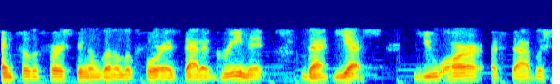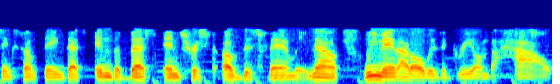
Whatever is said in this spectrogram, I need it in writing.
And so the first thing I'm going to look for is that agreement that yes, you are establishing something that's in the best interest of this family. Now, we may not always agree on the how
